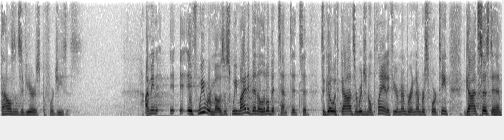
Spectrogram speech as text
thousands of years before Jesus. I mean, if we were Moses, we might have been a little bit tempted to, to go with God's original plan. If you remember in Numbers 14, God says to him,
